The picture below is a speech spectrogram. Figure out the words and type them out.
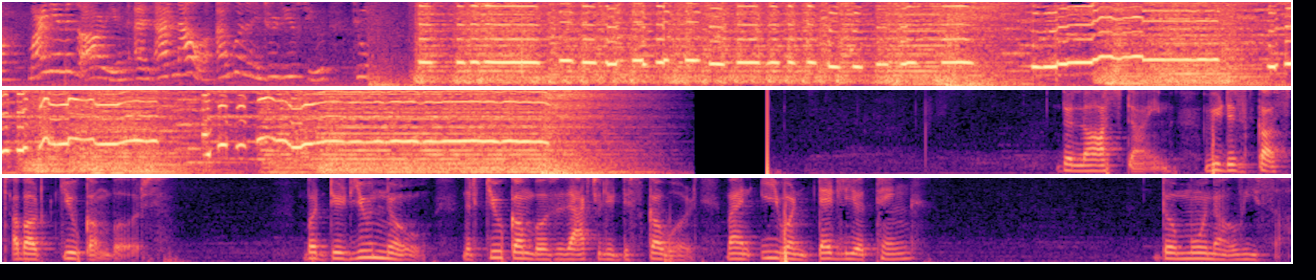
now, my name is Aryan, and, and now I'm going to introduce you to. The last time we discussed about cucumbers. But did you know that cucumbers was actually discovered by an even deadlier thing? The Mona Lisa.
